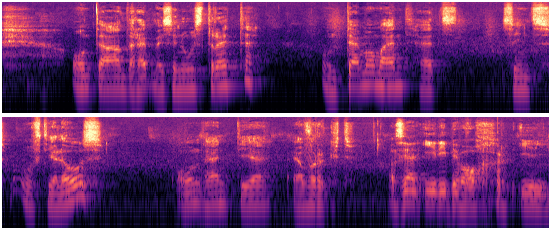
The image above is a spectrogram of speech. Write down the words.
Und der andere hat müssen austreten. Und in dem Moment sind sie auf die los und haben die erwürgt. Also sie haben ihre Bewacher, ihre,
